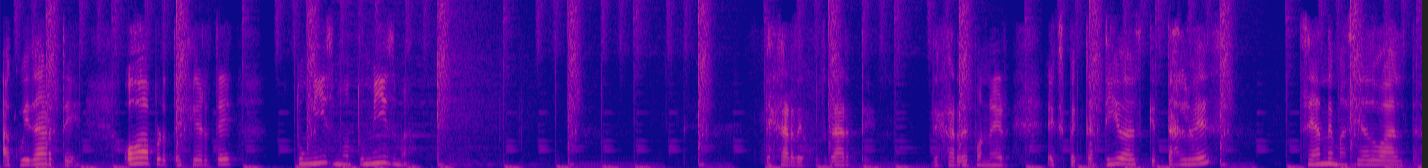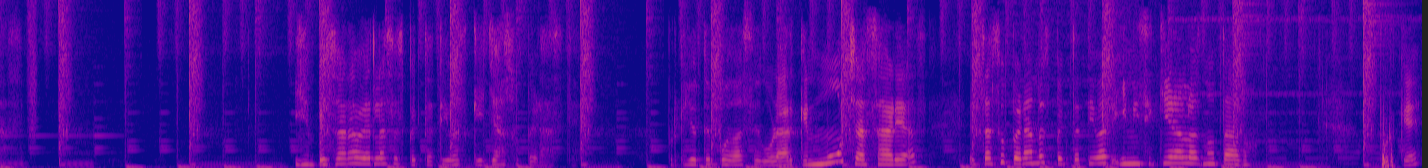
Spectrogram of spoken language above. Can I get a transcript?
a cuidarte o a protegerte tú mismo, tú misma. dejar de juzgarte, dejar de poner expectativas que tal vez sean demasiado altas y empezar a ver las expectativas que ya superaste. Porque yo te puedo asegurar que en muchas áreas estás superando expectativas y ni siquiera lo has notado. ¿Por qué?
